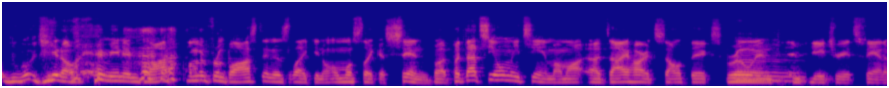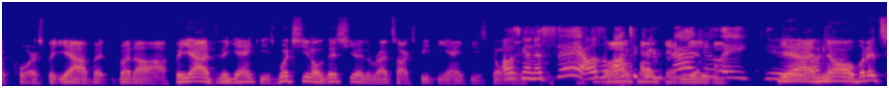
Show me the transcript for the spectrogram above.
you know, I mean, in Boston, coming from Boston is like you know almost like a sin, but but that's the only team. I'm a, a diehard Celtics, Bruins, mm. and Patriots fan, of course. But yeah, but but uh, but yeah, the Yankees, which you know this year the Red Sox beat the Yankees. Going, I was gonna say, I was about to congratulate game, yeah. you. Yeah, no, but it's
